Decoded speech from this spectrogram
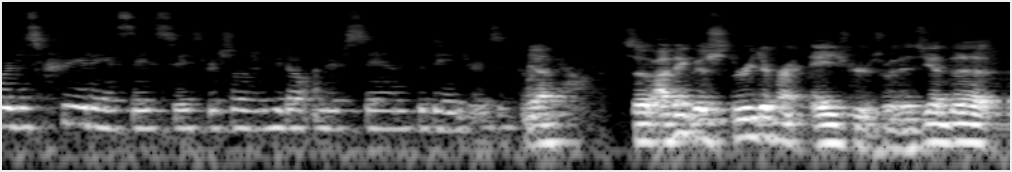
We're just creating a safe space for children who don't understand the dangers of going out. So I think there's three different age groups with this. You have the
